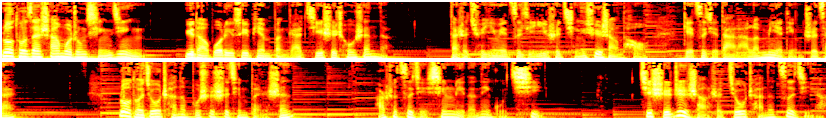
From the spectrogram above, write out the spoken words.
骆驼在沙漠中行进，遇到玻璃碎片，本该及时抽身的。但是却因为自己一时情绪上头，给自己带来了灭顶之灾。骆驼纠缠的不是事情本身，而是自己心里的那股气，其实质上是纠缠的自己啊。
